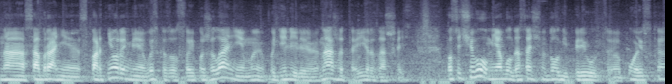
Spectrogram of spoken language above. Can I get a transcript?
на собрании с партнерами высказал свои пожелания, мы поделили нажитое и разошлись. После чего у меня был достаточно долгий период поиска.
